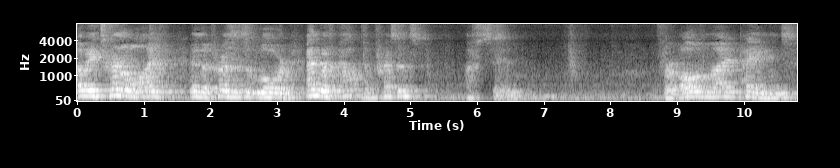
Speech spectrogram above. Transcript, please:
of eternal life in the presence of the Lord. And without the presence of sin. For all of my pains,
